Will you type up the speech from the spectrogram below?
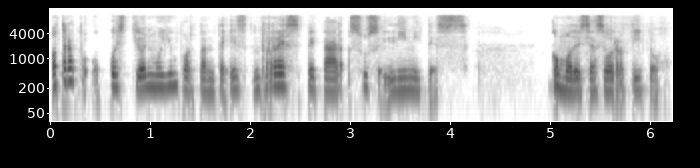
Otra cuestión muy importante es respetar sus límites. Como decía hace un ratito,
